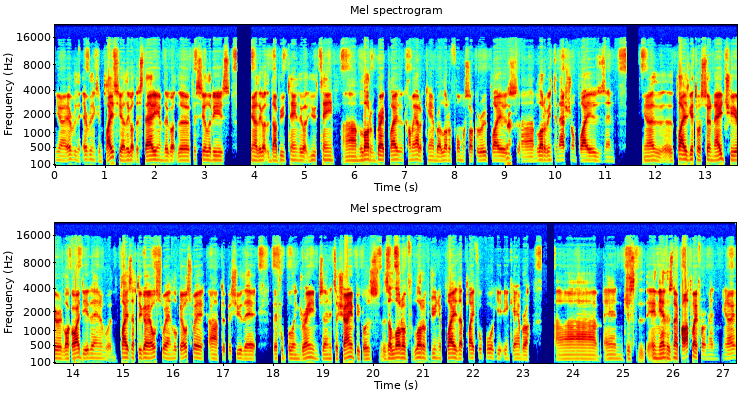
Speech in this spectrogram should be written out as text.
you know everything everything's in place here. They got the stadium, they got the facilities. You know they got the W team, they got the youth team. Um, a lot of great players have come out of Canberra. A lot of former Socceroo players, um, a lot of international players, and you know the, the players get to a certain age here, like I did, and players have to go elsewhere and look elsewhere uh, to pursue their their footballing dreams. And it's a shame because there's a lot of lot of junior players that play football here in Canberra um, and just in the end, there's no pathway for them. And you know,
